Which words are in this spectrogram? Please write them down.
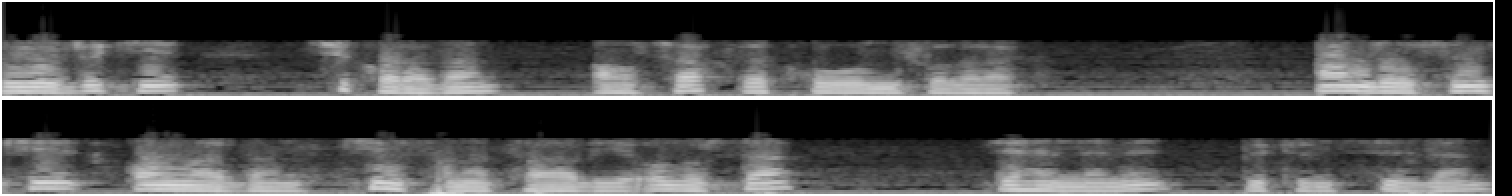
buyurdu ki çık oradan alçak ve kovulmuş olarak. Andolsun ki onlardan kim sana tabi olursa cehennemi bütün sizden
